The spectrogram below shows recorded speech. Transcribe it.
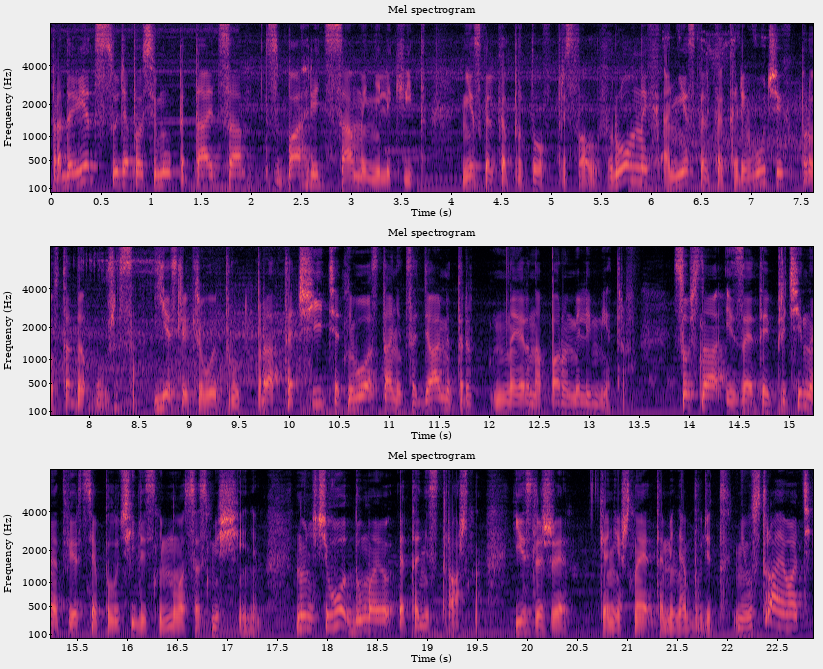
Продавец, судя по всему, пытается сбагрить самый неликвид. Несколько прутов прислал ровных, а несколько кривучих просто до ужаса. Если кривой пруд проточить, от него останется диаметр, наверное, пару миллиметров. Собственно, из-за этой причины отверстия получились немного со смещением. Но ничего, думаю, это не страшно. Если же, конечно, это меня будет не устраивать,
